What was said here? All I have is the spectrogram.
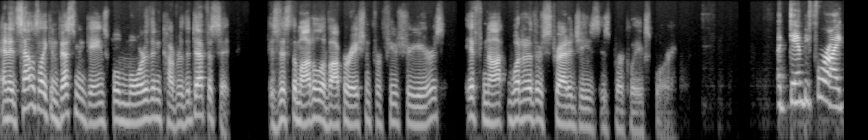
And it sounds like investment gains will more than cover the deficit. Is this the model of operation for future years? If not, what other strategies is Berkeley exploring? Uh, Dan, before I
